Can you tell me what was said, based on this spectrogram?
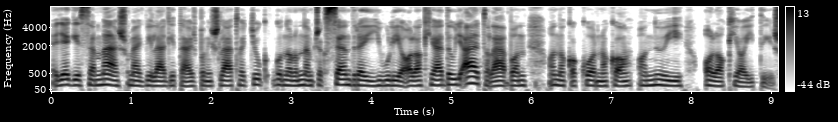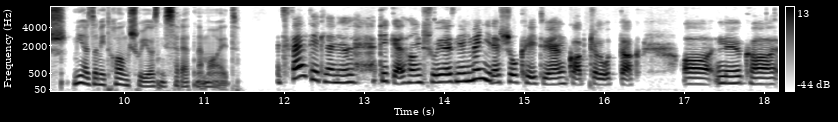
egy egészen más megvilágításban is láthatjuk, gondolom nem csak Szendrei Júlia alakját, de úgy általában annak a kornak a, a női alakjait is. Mi az, amit hangsúlyozni szeretne majd? Hát feltétlenül ki kell hangsúlyozni, hogy mennyire sokrétűen kapcsolódtak a nők a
